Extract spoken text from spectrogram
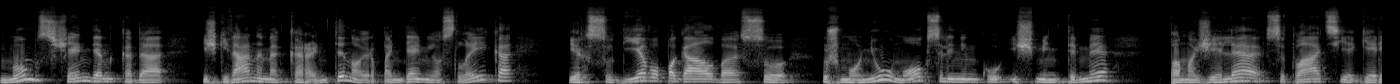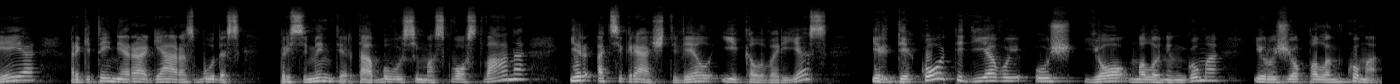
mums šiandien, kada išgyvename karantino ir pandemijos laiką ir su Dievo pagalba, su žmonių, mokslininkų išmintimi, pamažėle situacija gerėja, argi tai nėra geras būdas prisiminti ir tą buvusį Maskvos tvaną ir atsigręžti vėl į kalvarijas ir dėkoti Dievui už jo maloningumą ir už jo palankumą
